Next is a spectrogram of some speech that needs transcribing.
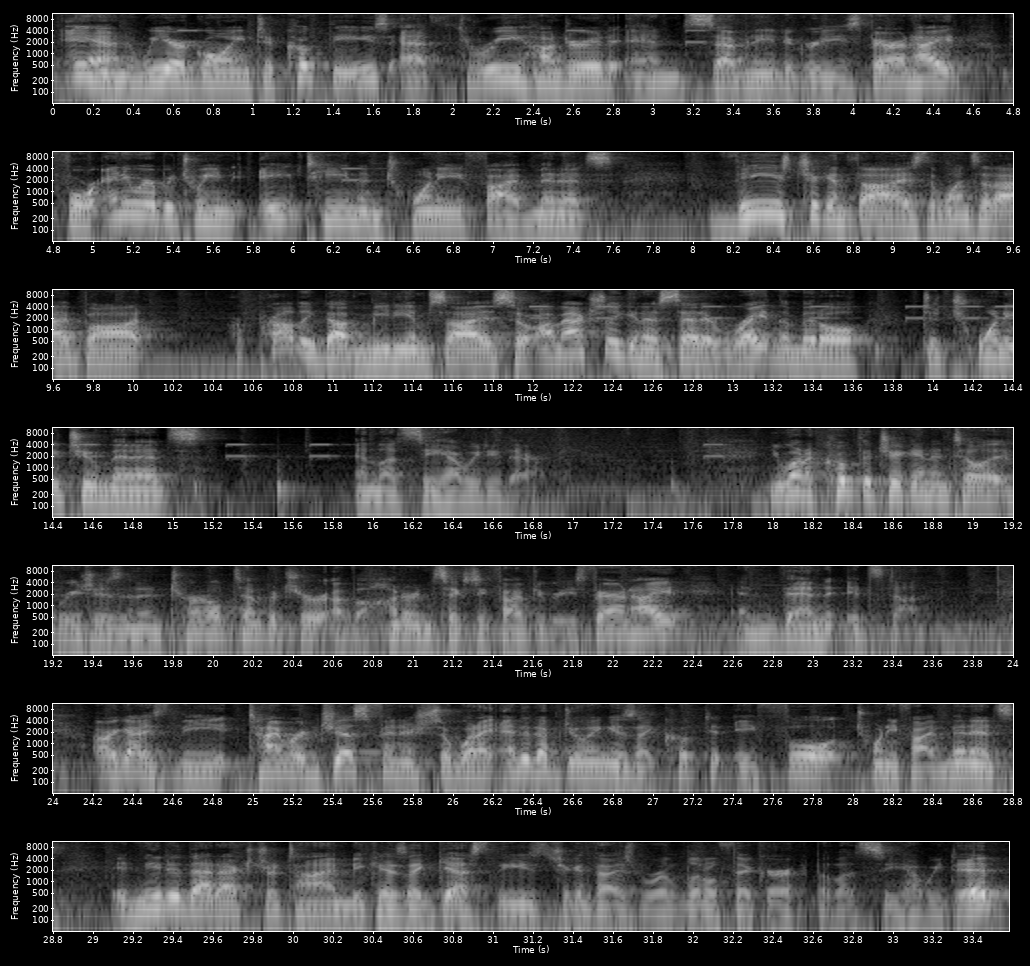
And we are going to cook these at 370 degrees Fahrenheit for anywhere between 18 and 25 minutes. These chicken thighs, the ones that I bought, are probably about medium size. So I'm actually gonna set it right in the middle to 22 minutes and let's see how we do there. You wanna cook the chicken until it reaches an internal temperature of 165 degrees Fahrenheit and then it's done. All right guys, the timer just finished. So what I ended up doing is I cooked it a full 25 minutes. It needed that extra time because I guess these chicken thighs were a little thicker, but let's see how we did.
